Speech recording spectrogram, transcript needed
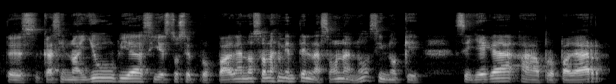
Entonces casi no hay lluvias y esto se propaga no solamente en la zona, ¿no? Sino que se llega a propagar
